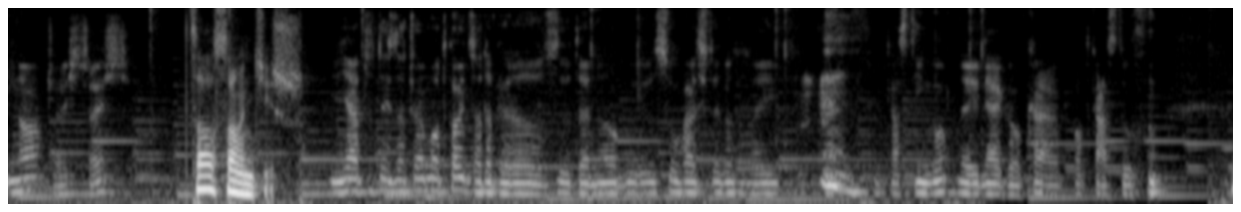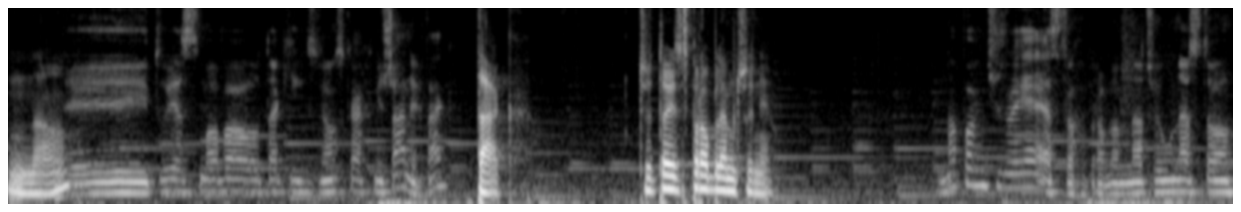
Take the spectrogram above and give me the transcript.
No, cześć, cześć. Co sądzisz? Ja tutaj zacząłem od końca dopiero ten, o, słuchać tego tutaj castingu, nie, jego podcastu. No, Ej, tu jest mowa o takich związkach mieszanych, tak? tak. Czy to jest problem, czy nie? No powiem Ci, że jest trochę problem. Znaczy u nas to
